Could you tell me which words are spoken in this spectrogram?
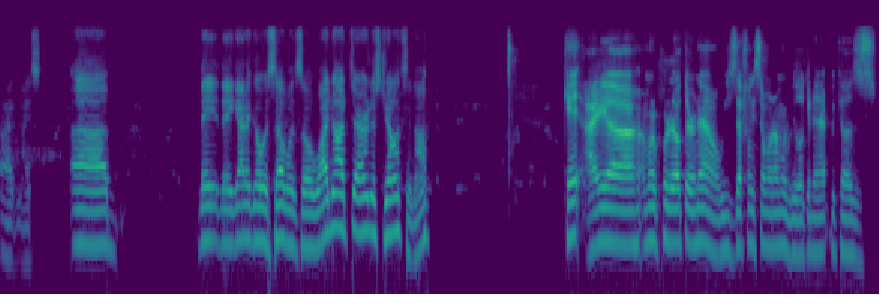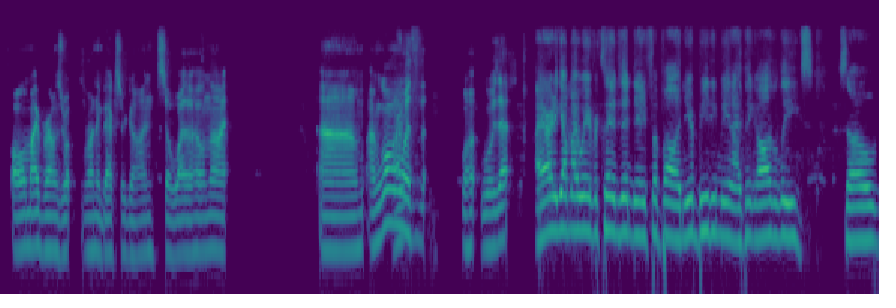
All right, nice. Uh, they they got to go with someone. So why not Ernest Johnson, huh? Can't I? Uh, I'm gonna put it out there now. He's definitely someone I'm gonna be looking at because all my Browns running backs are gone. So why the hell not? Um, I'm going Alright. with what, what was that? I already got my waiver claims in day football, and you're beating me, and I think all the leagues. So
